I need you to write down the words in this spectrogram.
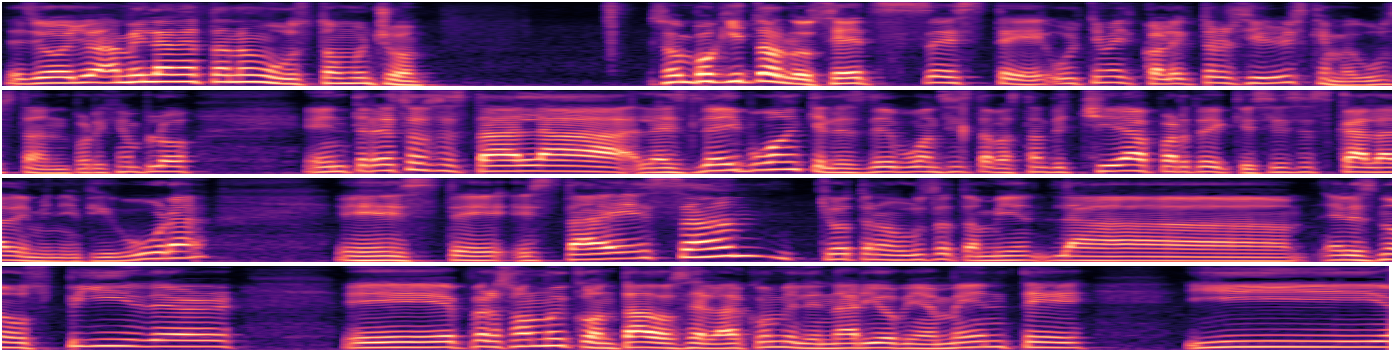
Les digo yo, a mí la neta no me gustó mucho. Son poquitos los sets, este, Ultimate Collector Series que me gustan. Por ejemplo, entre esos está la, la Slave One, que la Slave One sí está bastante chida, aparte de que sí es escala de minifigura. Este, está esa, que otra me gusta también, la, el Snow Speeder. Eh, pero son muy contados, el halcón milenario obviamente. Y,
